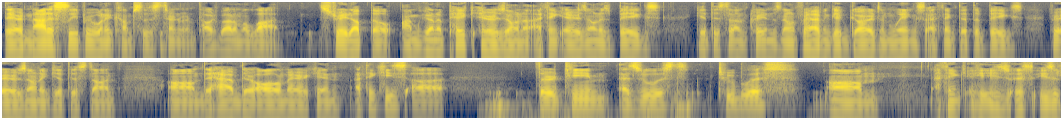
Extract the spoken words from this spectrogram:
they are not a sleeper when it comes to this tournament. I've talked about them a lot. Straight up though, I'm gonna pick Arizona. I think Arizona's bigs get this done. Creighton's known for having good guards and wings. I think that the bigs for Arizona get this done. Um, they have their All American. I think he's uh, third team Azuolas Tubelis. Um, I think he's he's a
